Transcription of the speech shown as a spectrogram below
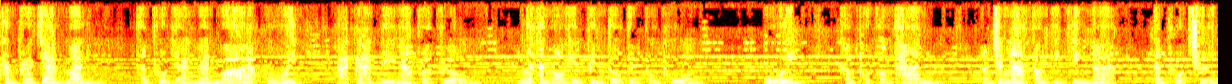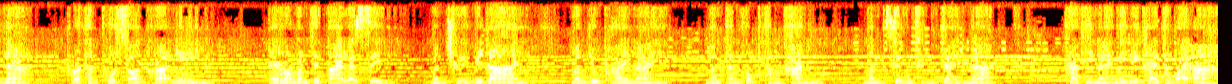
ท่านพระอาจารย์มั่น ท่านพูดอย่างนั้นว่า โอ้ย อากาศดีนะปลอดโปร่ง เมื่อท่านมองเห็นปิ่นโตเป็นพวงพวงอุ้ยคำพูดของท่าน มันช่างน่าฟังจริงๆนะ ท่านพูดเฉยนะ เพราะท่านพูดสอนพระนี่ ไอเรามันจะตายละสิ มันเฉยไม่ได้ มันอยู่ภายใน มันทั้งขบทั้งขัน มันซึ้งถึงใจนะ ถ้าที่ไหนไม่มีใครถวายอาห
